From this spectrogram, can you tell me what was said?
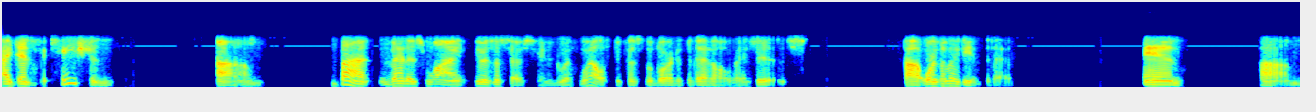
identification, um, but that is why it was associated with wealth because the Lord of the Dead always is, uh, or the Lady of the Dead, and um,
